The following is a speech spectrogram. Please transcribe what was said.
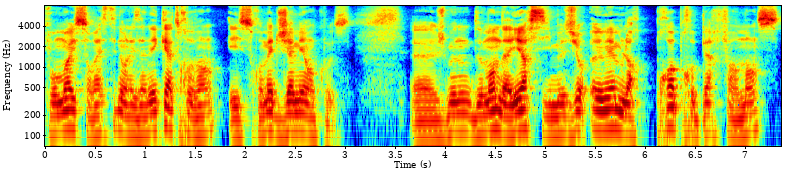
pour moi, ils sont restés dans les années 80 et ils se remettent jamais en cause. Euh, je me demande d'ailleurs s'ils mesurent eux-mêmes leur propre performance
